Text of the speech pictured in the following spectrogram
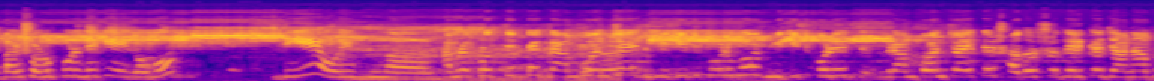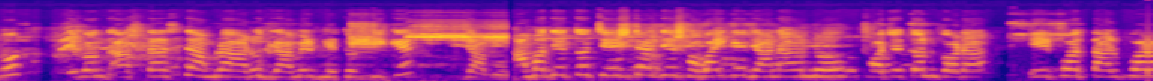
এবার স্বরূপপুর দিকে এগোবো। দিয়ে ওই আমরা প্রত্যেকটা গ্রাম পঞ্চায়েত ভিজিট করব, ভিজিট করে গ্রাম পঞ্চায়েতের সদস্যদেরকে জানাব এবং আস্তে আস্তে আমরা আরও গ্রামের ভেতর দিকে যাব। আমাদের তো চেষ্টা যে সবাইকে জানানো, সচেতন করা, এরপর তারপর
